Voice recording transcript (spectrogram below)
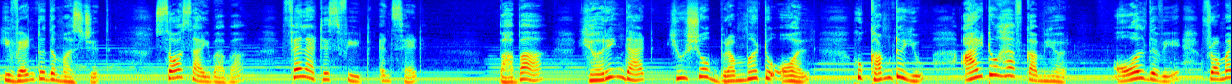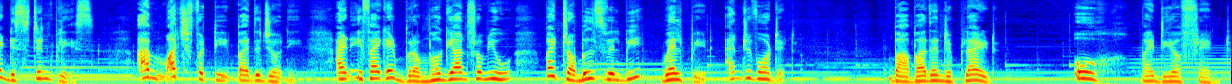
He went to the masjid, saw Sai Baba, fell at his feet, and said, Baba, hearing that you show Brahma to all who come to you, I too have come here, all the way from my distant place. I am much fatigued by the journey, and if I get Brahma Gyan from you, my troubles will be well paid and rewarded. Baba then replied, Oh, my dear friend,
